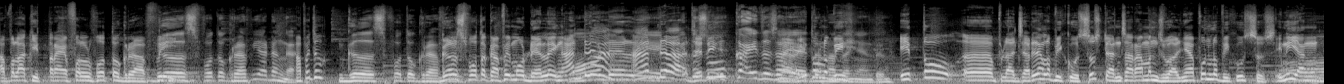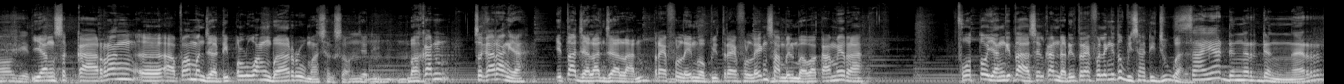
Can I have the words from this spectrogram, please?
apalagi travel fotografi. Girls fotografi ada nggak? Apa itu? Girls fotografi. Girls fotografi modeling ada, Modeling. ada. Itu suka itu saya Nah, itu itu lebih tuh. itu eh, belajarnya lebih khusus dan cara menjualnya pun lebih khusus. Ini yang Oh, gitu. yang sekarang eh, apa menjadi peluang baru Mas Ekso. Hmm, Jadi bahkan sekarang ya kita jalan-jalan, traveling, hobi traveling sambil bawa kamera. Foto yang kita hasilkan dari traveling itu bisa dijual. Saya dengar-dengar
